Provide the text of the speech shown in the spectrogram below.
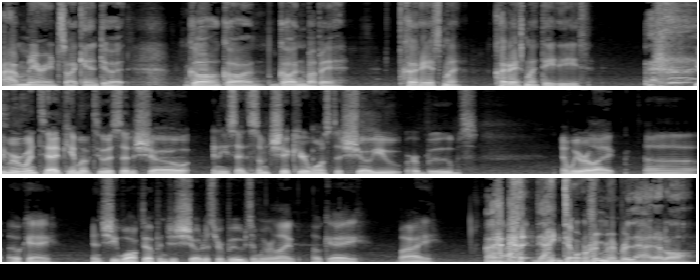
I'm married, so I can't do it. Go, go on, go on, Bobby. Caress my, caress my titties. You remember when Ted came up to us at a show and he said, Some chick here wants to show you her boobs? And we were like, uh, okay. And she walked up and just showed us her boobs, and we were like, okay, bye. I, I don't remember that at all.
